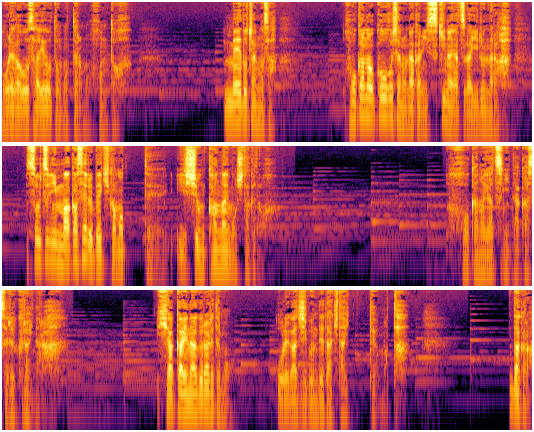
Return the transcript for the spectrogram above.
俺が抑えようと思ったのも本当。メイドちゃんがさ、他の候補者の中に好きな奴がいるんなら、そいつに任せるべきかもって一瞬考えもしたけど。他の奴に抱かせるくらいなら、100回殴られても、俺が自分で抱きたいって思った。だから、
